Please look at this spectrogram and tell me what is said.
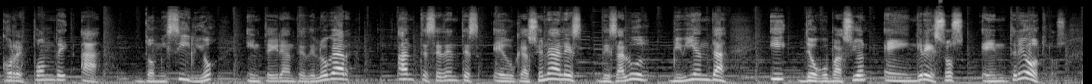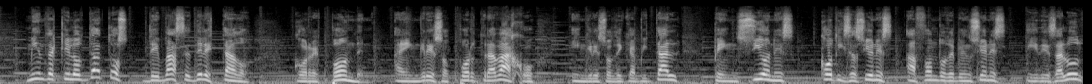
corresponde a domicilio, integrante del hogar, antecedentes educacionales, de salud, vivienda y de ocupación e ingresos, entre otros. Mientras que los datos de base del Estado corresponden a ingresos por trabajo, ingresos de capital, pensiones, cotizaciones a fondos de pensiones y de salud,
